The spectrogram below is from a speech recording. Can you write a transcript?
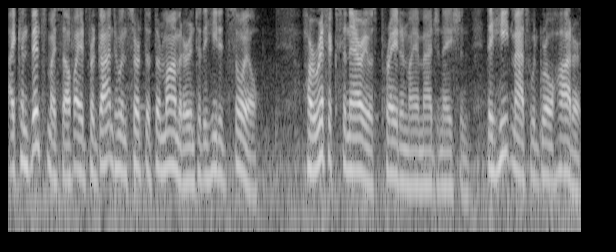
I convinced myself I had forgotten to insert the thermometer into the heated soil. Horrific scenarios preyed on my imagination. The heat mats would grow hotter,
